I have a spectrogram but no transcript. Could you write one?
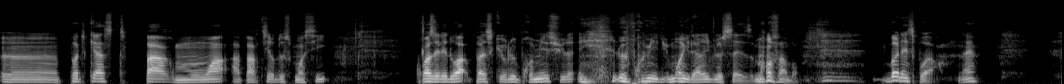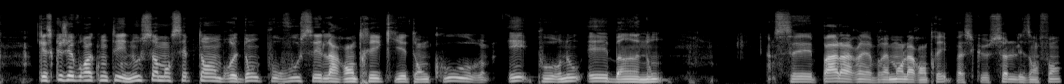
euh, podcasts par mois à partir de ce mois-ci. Croisez les doigts parce que le premier, du mois, il arrive le 16. Mais enfin bon, bon espoir. Hein Qu'est-ce que je vais vous raconter? Nous sommes en septembre, donc pour vous c'est la rentrée qui est en cours, et pour nous, eh ben non, c'est pas vraiment la rentrée parce que seuls les enfants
